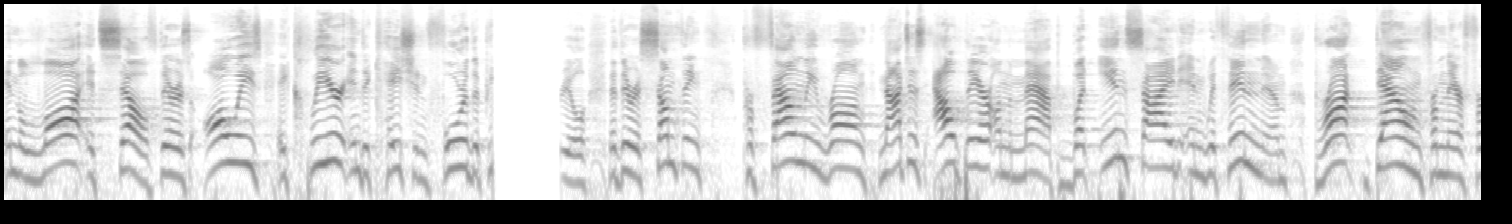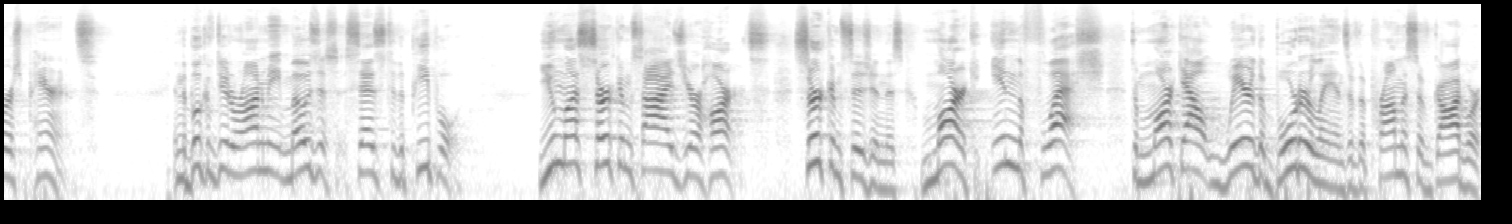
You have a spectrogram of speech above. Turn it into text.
in the law itself, there is always a clear indication for the people of Israel that there is something profoundly wrong, not just out there on the map, but inside and within them, brought down from their first parents. In the book of Deuteronomy, Moses says to the people, You must circumcise your hearts. Circumcision, this mark in the flesh to mark out where the borderlands of the promise of God were.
